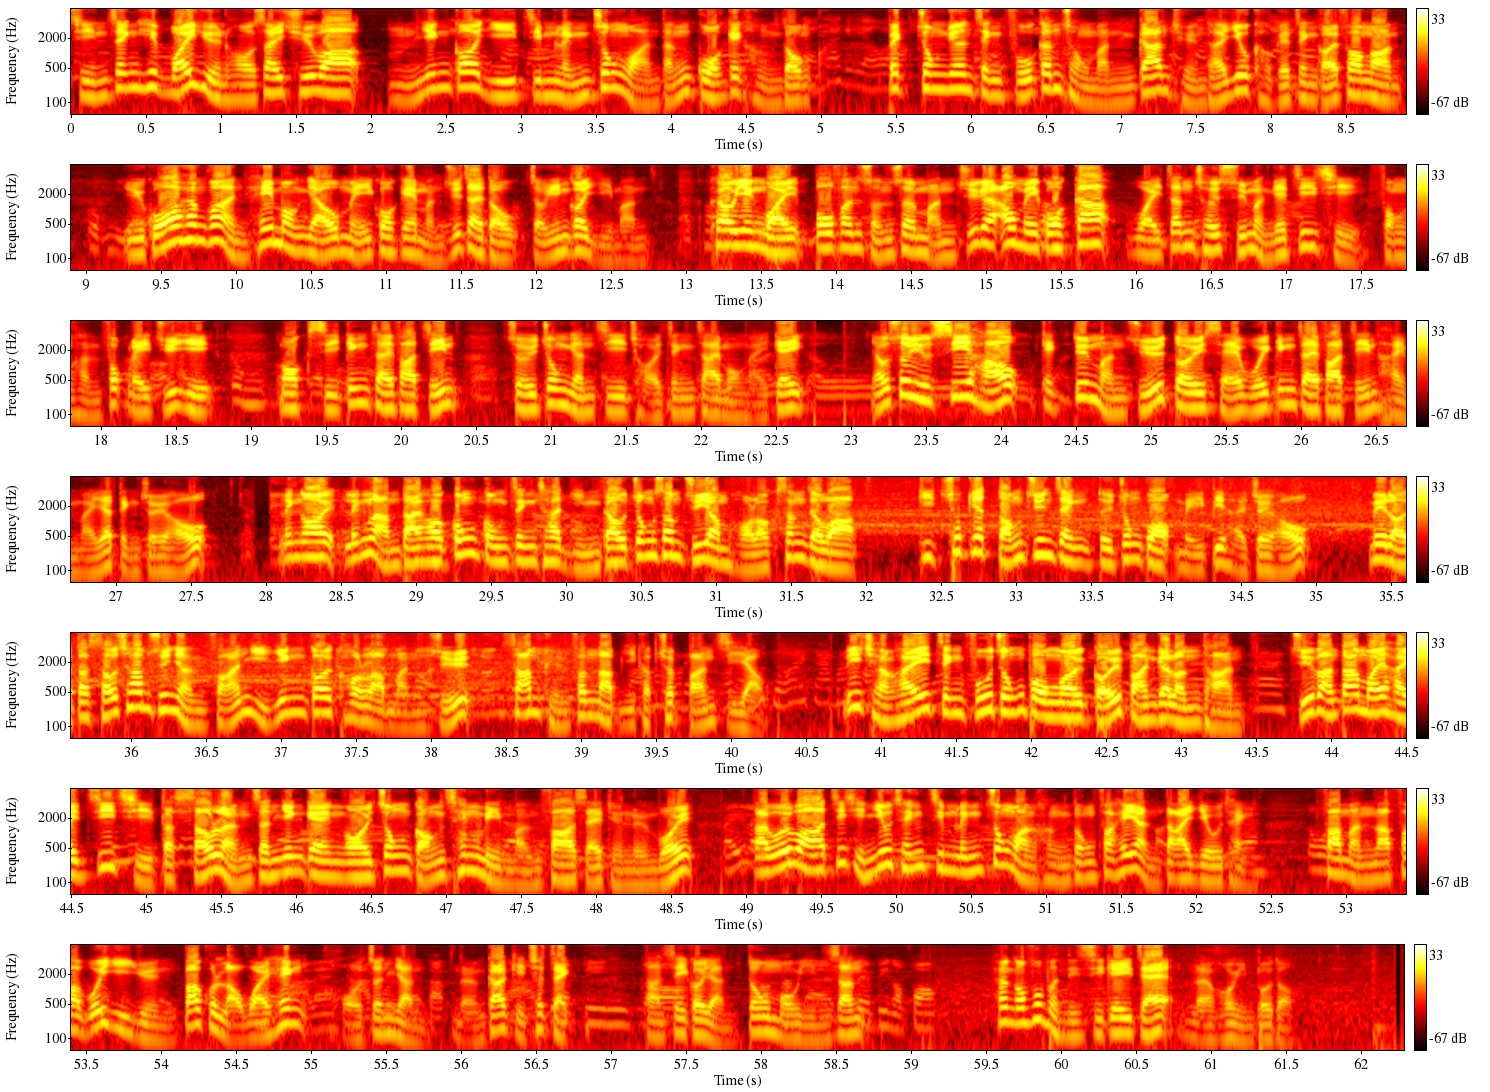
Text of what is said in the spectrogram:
前政協委員何世柱話：唔應該以佔領中環等過激行動逼中央政府跟從民間團體要求嘅政改方案。如果香港人希望有美國嘅民主制度，就應該移民。佢又認為部分崇尚民主嘅歐美國家為爭取選民嘅支持，奉行福利主義，漠視經濟發展，最終引致財政債務危機。有需要思考極端民主對社會經濟發展係咪一定最好？另外，岭南大學公共政策研究中心主任何樂生就話：結束一黨專政對中國未必係最好。未來特首參選人反而應該確立民主、三權分立以及出版自由。呢場喺政府總部外舉辦嘅論壇，主辦單位係支持特首梁振英嘅愛中港青年文化社團聯會。大會話之前邀請佔領中環行動發起人戴耀廷、泛民立法會議員包括劉慧卿、何俊仁、梁家傑出席，但四個人都冇現身。香港風頻電視記者梁浩然報導。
